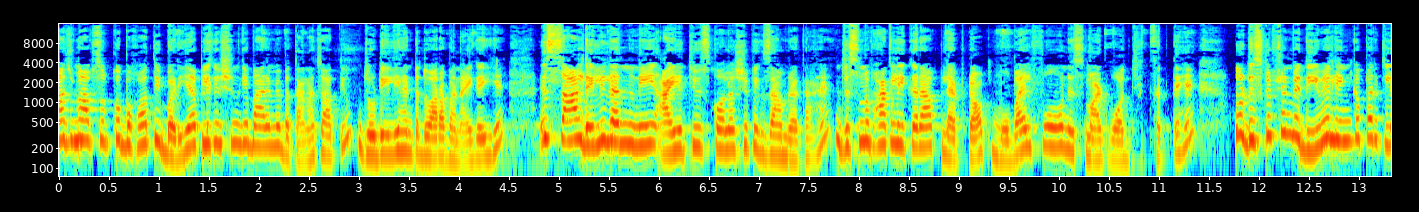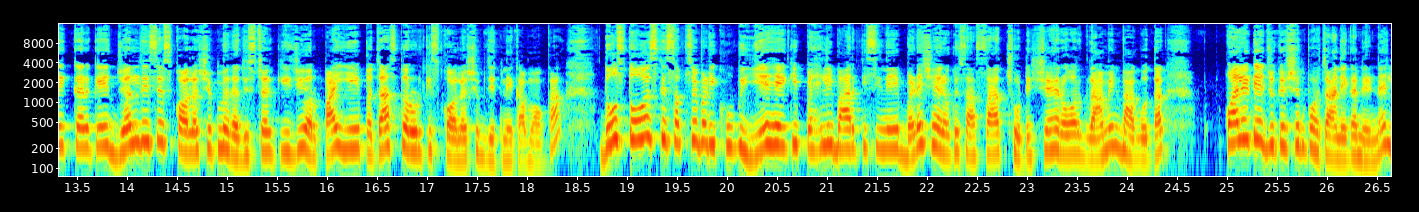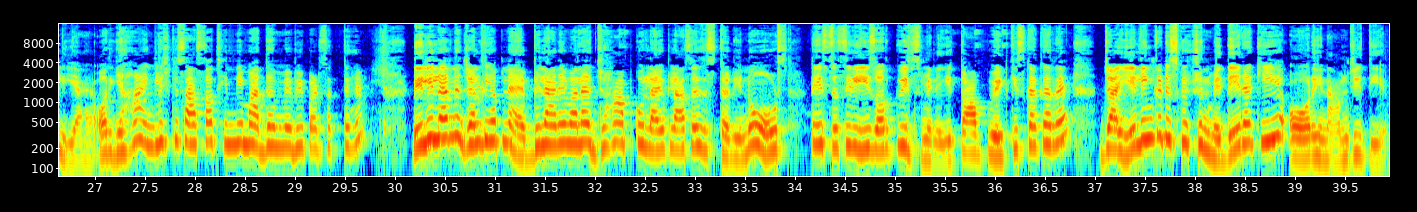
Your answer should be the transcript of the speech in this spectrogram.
आज मैं आप सबको बहुत ही बढ़िया एप्लीकेशन के बारे में बताना चाहती हूँ, जो डेली हंट द्वारा बनाई गई है। इस साल डेली लर्न ने आई स्कॉलरशिप एग्ज़ाम रखा है, जिसमें भाग लेकर आप laptop mobile phone smart watch जीत सकते हैं। तो डिस्क्रिप्शन में दिए लिंक पर क्लिक करके जल्दी से स्कॉलरशिप में रजिस्टर कीजिए और पाइए पचास करोड़ की स्कॉलरशिप जीतने का मौका। दोस्तों, इसकी सबसे बड़ी खूबी ये है कि पहली बार किसी ने बड़े शहरों के साथ साथ छोटे शहरों और ग्रामीण भागों तक क्वालिटी एजुकेशन पहुँचाने का निर्णय लिया है। और यहाँ इंग्लिश के साथ साथ हिंदी माध्यम में भी पढ़ सकते हैं। डेली लर्नर जल्द ही अपना ऐप भी लाने वाला है, जहाँ आपको live classes study notes test series और क्विज मिलेगी। तो आप वेट किसका कर रहे हैं? जाइए लिंक डिस्क्रिप्शन में दे रखिए और इनाम जीतिए।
